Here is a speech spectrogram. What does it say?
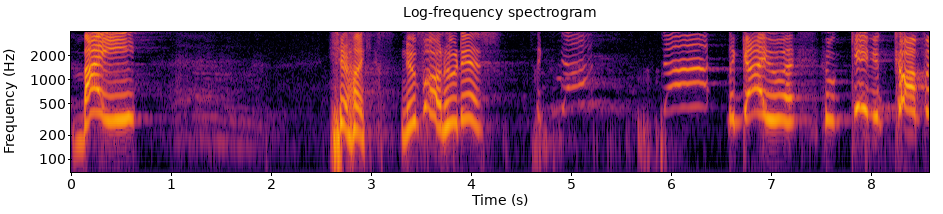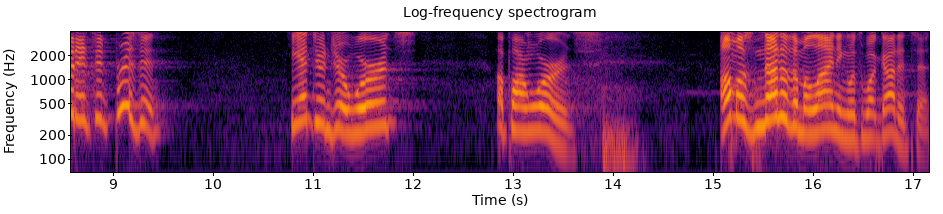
bye. You're like, new phone, who this? Like, nah, nah. The guy who, who gave you confidence in prison. He had to endure words upon words, almost none of them aligning with what God had said.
